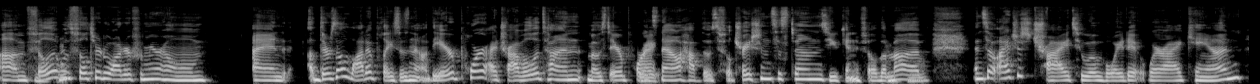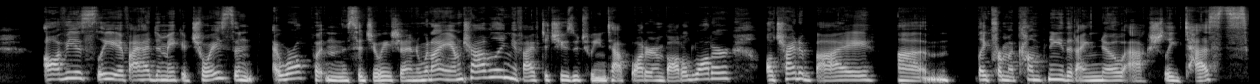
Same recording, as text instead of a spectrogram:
Um, fill mm-hmm. it with filtered water from your home and there's a lot of places now. The airport, I travel a ton. Most airports right. now have those filtration systems. You can fill them mm-hmm. up. And so I just try to avoid it where I can. Obviously, if I had to make a choice, and we're all put in this situation, when I am traveling, if I have to choose between tap water and bottled water, I'll try to buy um, like from a company that I know actually tests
